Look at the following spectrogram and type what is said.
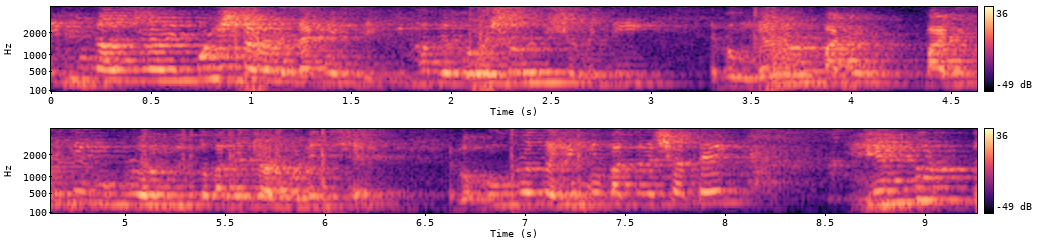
বিভিন্ন আলোচনা আমি পরিষ্কারভাবে দেখাইছি কীভাবে অনুসরণ সমিতি এবং পার্টি পার্টি থেকে উগ্র হিন্দুত্ববাদের জন্ম নিচ্ছে। এবং উগ্রত হিন্দুবাদের সাথে হিন্দুত্ব,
